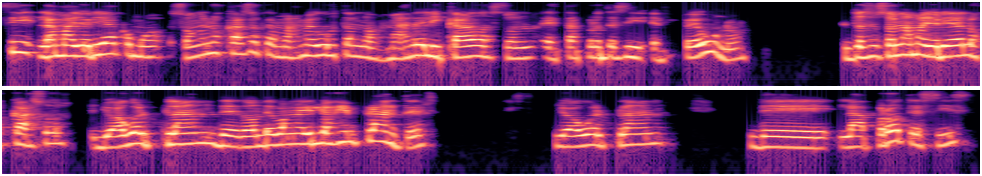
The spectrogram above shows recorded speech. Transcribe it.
Sí, la mayoría, como son los casos que más me gustan, los más delicados son estas prótesis FP1. Entonces son la mayoría de los casos, yo hago el plan de dónde van a ir los implantes, yo hago el plan de la prótesis,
